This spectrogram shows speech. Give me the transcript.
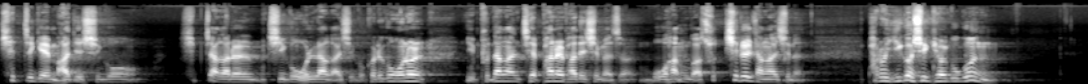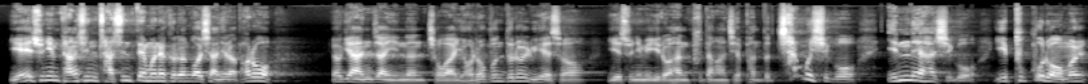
채찍에 맞으시고 십자가를 지고 올라가시고, 그리고 오늘 이 부당한 재판을 받으시면서 모함과 수치를 당하시는 바로 이것이 결국은 예수님 당신 자신 때문에 그런 것이 아니라 바로 여기 앉아 있는 저와 여러분들을 위해서 예수님이 이러한 부당한 재판도 참으시고 인내하시고 이 부끄러움을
